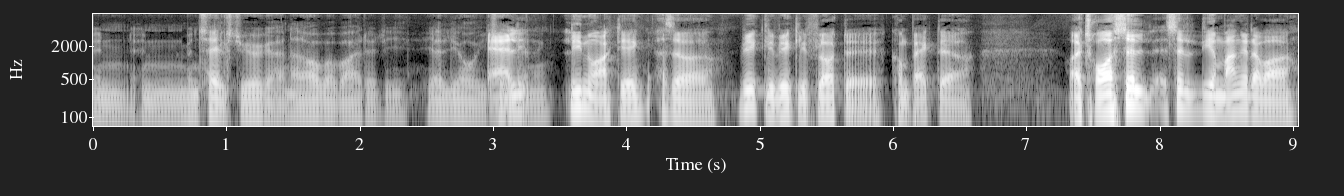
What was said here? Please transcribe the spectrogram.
en, en mental styrke, han havde oparbejdet i, i alle de år i Ja, Italien, lige, ikke? lige nuagtigt, ikke? Altså, virkelig, virkelig flot uh, comeback der. Og jeg tror også selv, selv de her mange, der var,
